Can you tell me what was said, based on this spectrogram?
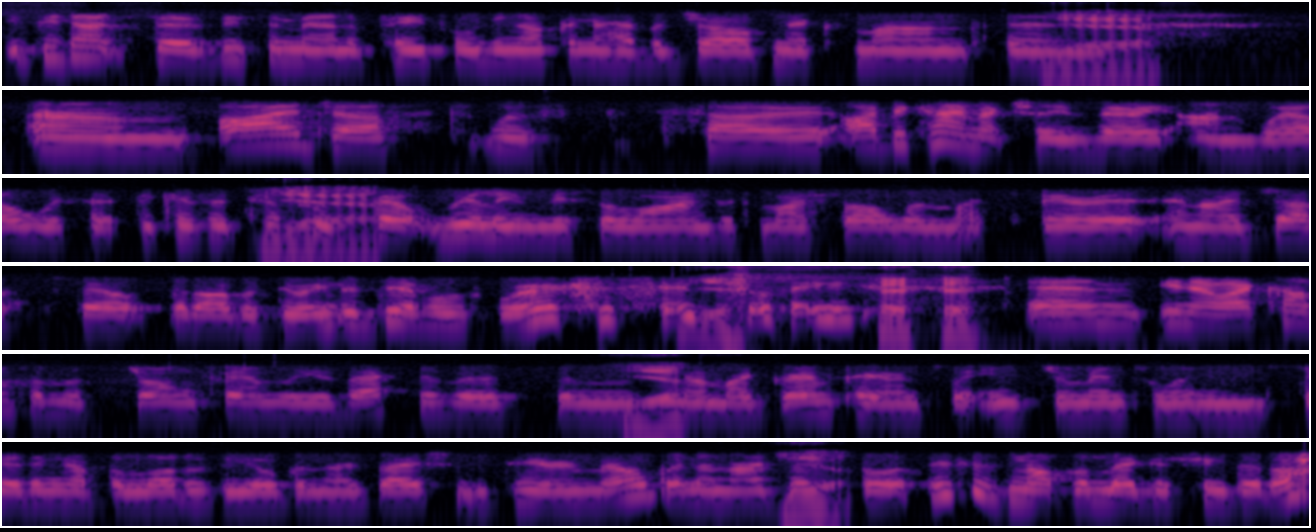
if you don't serve this amount of people you're not going to have a job next month and yeah. um, I just was so I became actually very unwell with it because it just yeah. felt really misaligned with my soul and my spirit, and I just felt that I was doing the devil's work essentially. Yeah. and you know, I come from a strong family of activists, and yeah. you know, my grandparents were instrumental in setting up a lot of the organisations here in Melbourne, and I just thought this is not the legacy that I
